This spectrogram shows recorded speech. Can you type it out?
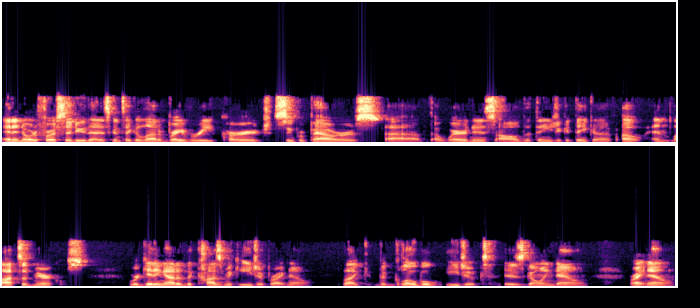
And in order for us to do that, it's going to take a lot of bravery, courage, superpowers, uh, awareness, all the things you could think of. Oh, and lots of miracles. We're getting out of the cosmic Egypt right now. Like the global Egypt is going down right now.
